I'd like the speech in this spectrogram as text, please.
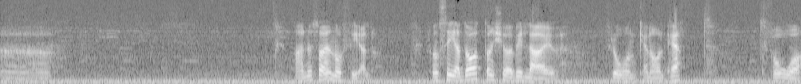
uh, ja, nu sa jag nog fel. Från C-datorn kör vi live från kanal 1, 2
